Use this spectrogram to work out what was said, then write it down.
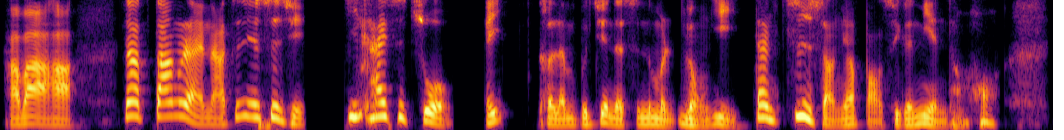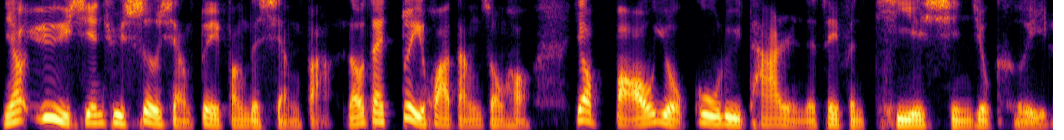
好不好哈？那当然啦，这件事情一开始做，哎，可能不见得是那么容易，但至少你要保持一个念头哈，你要预先去设想对方的想法，然后在对话当中哈，要保有顾虑他人的这份贴心就可以了。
